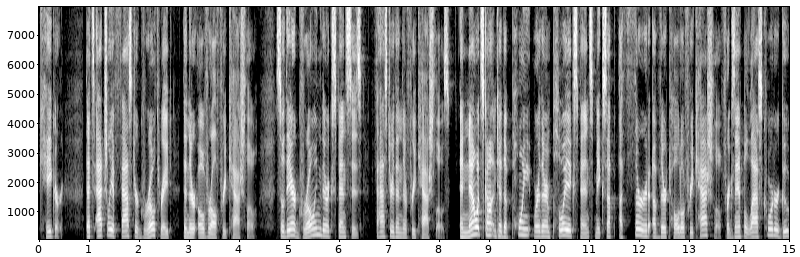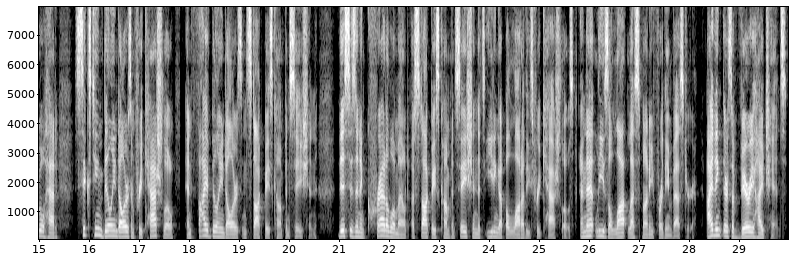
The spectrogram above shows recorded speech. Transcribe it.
CAGR. That's actually a faster growth rate than their overall free cash flow. So they are growing their expenses faster than their free cash flows. And now it's gotten to the point where their employee expense makes up a third of their total free cash flow. For example, last quarter, Google had $16 billion in free cash flow and $5 billion in stock based compensation. This is an incredible amount of stock based compensation that's eating up a lot of these free cash flows, and that leaves a lot less money for the investor. I think there's a very high chance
